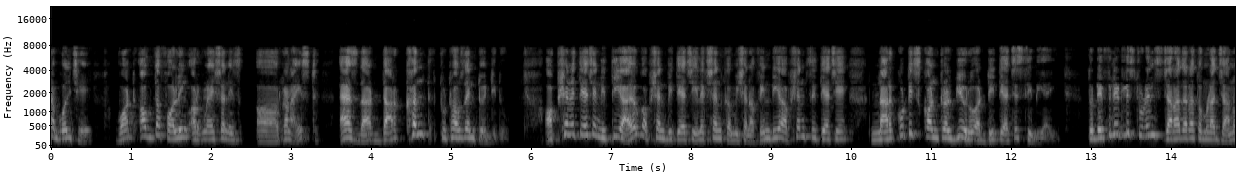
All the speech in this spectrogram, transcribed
না বলছে what of the following organisation is organised as the ডার্কখন্ত টু থাউজেন্ড টোয়েন্টি টু অপশানে তে আছে নীতি আয়োগ অপশন বিতে আছে election commission of India option সিতে আছে নার্কোটিক্স কন্ট্রোল ব্যুরো আর ডিতে আছে সিবিআই তো ডেফিনেটলি স্টুডেন্টস যারা যারা তোমরা জানো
